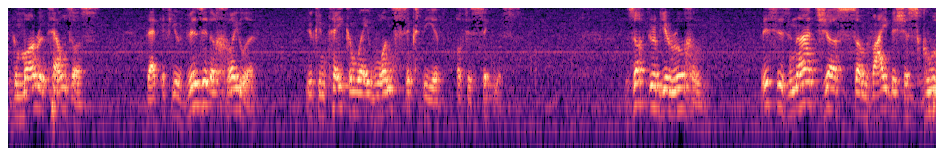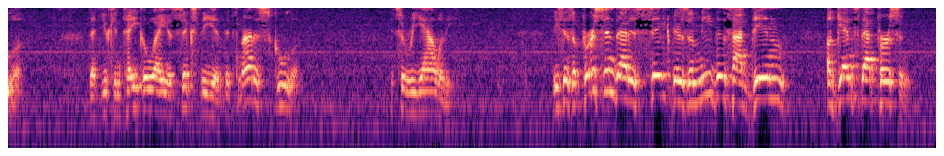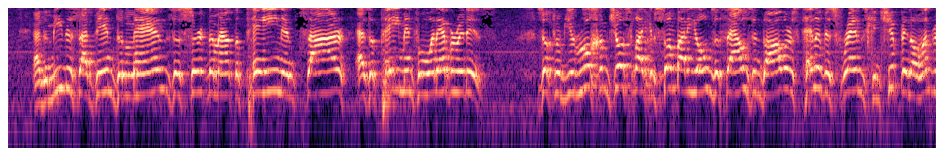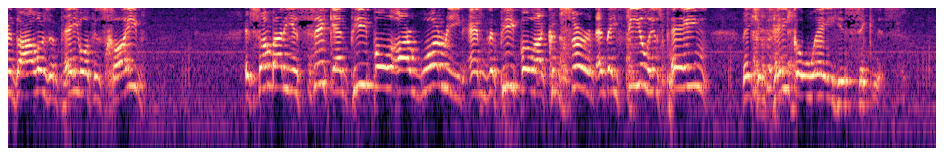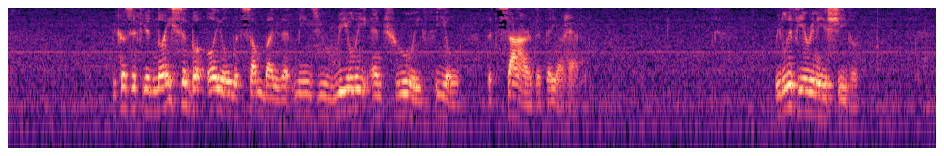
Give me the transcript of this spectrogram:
The Gemara tells us that if you visit a chayla, you can take away one sixtieth of his sickness. Zokrib Yeruchim, this is not just some vibish skula that you can take away a 60th. It's not a skula. It's a reality. He says a person that is sick, there's a midas hadin against that person. And the midas hadin demands a certain amount of pain and tsar as a payment for whatever it is. Zokrib Yeruchim, just like if somebody owes a thousand dollars, ten of his friends can chip in a hundred dollars and pay off his chayv. If somebody is sick and people are worried and the people are concerned and they feel his pain, they can take away his sickness. Because if you're nice oil with somebody, that means you really and truly feel the tsar that they are having. We live here in a yeshiva.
